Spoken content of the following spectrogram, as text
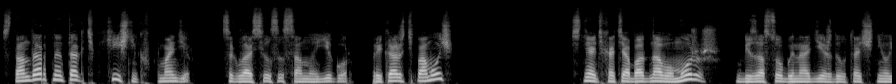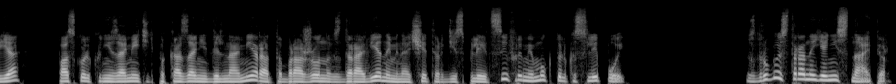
Стандартная тактика хищников, командир, согласился со мной Егор. Прикажете помочь?» «Снять хотя бы одного можешь?» — без особой надежды уточнил я, поскольку не заметить показаний дальномера, отображенных здоровенными на четверть дисплея цифрами, мог только слепой. С другой стороны, я не снайпер,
